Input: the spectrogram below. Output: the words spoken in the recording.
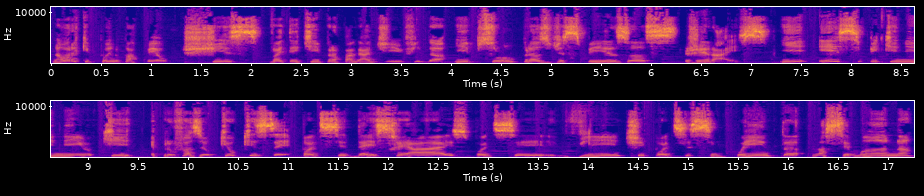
na hora que põe no papel, X vai ter que ir para pagar dívida, Y para as despesas gerais. E esse pequenininho aqui é para eu fazer o que eu quiser. Pode ser 10 reais, pode ser 20, pode ser 50 na semana,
